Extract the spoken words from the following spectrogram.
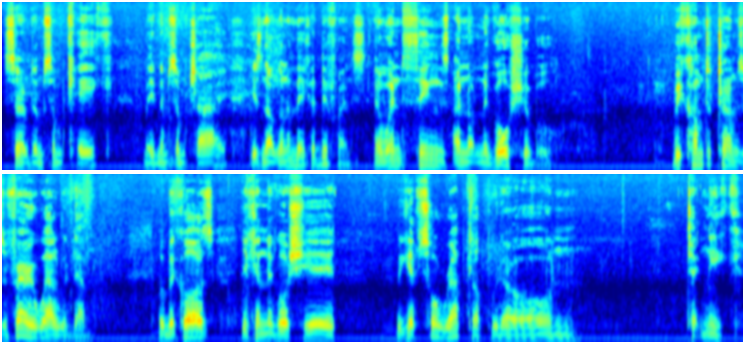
serve them some cake, make them some chai, it's not going to make a difference. And when things are not negotiable, we come to terms very well with them. But because you can negotiate, we get so wrapped up with our own technique,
